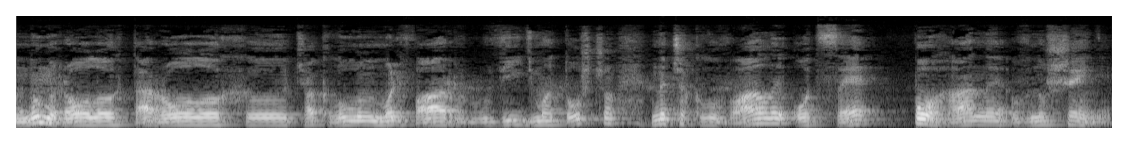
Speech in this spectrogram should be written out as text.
нумеролог, таролог, е, чаклун, мольфар, відьма тощо начаклували оце погане внушення.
